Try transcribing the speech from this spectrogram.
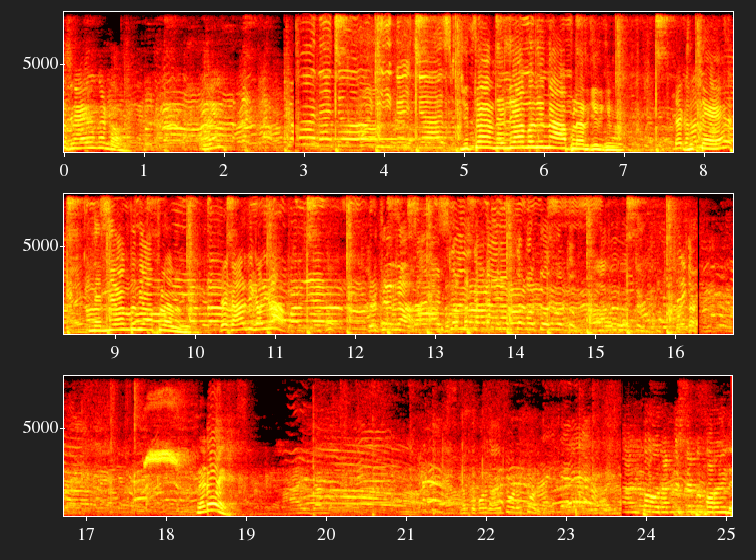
ഇത്ര സ്നേഹം കണ്ടോ? ജിത്ത നെല്ലിയാമ്പതി എന്ന ആപ്പിൾ ഇറക്കിയിരിക്കണം ജിത്ത നെല്ലിയാമ്പതി ആപ്പിളാണ് റെഡി? അല്പം രണ്ട് സ്റ്റെപ്പ് പുറകിൽ.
